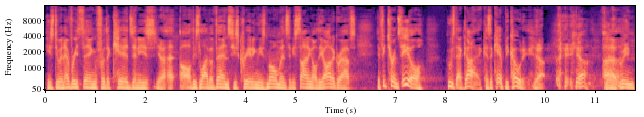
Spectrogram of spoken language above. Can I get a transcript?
he's doing everything for the kids and he's you know at all these live events, he's creating these moments and he's signing all the autographs. If he turns heel, who's that guy? Because it can't be Cody. Yeah. yeah. I, I mean,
